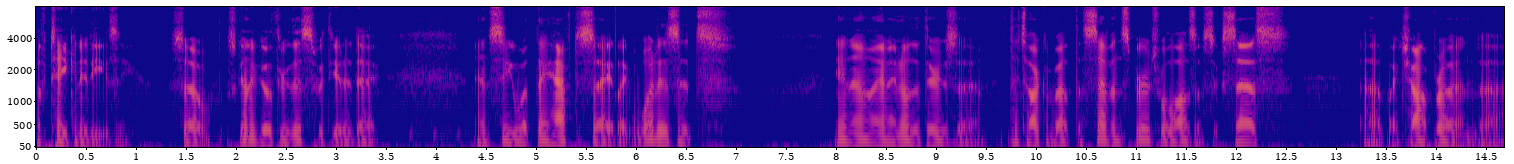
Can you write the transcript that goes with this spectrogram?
of taking it easy. So I was going to go through this with you today and see what they have to say. Like, what is it? You know, I, I know that there's, uh, they talk about the seven spiritual laws of success uh, by Chopra and, uh,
